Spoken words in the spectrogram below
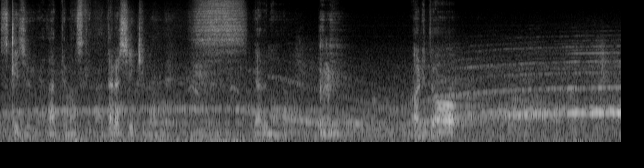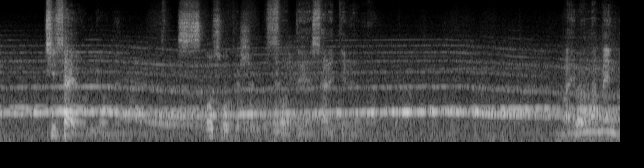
スケジュールに上がってますけど新しい希望でやるのも割と小さい音量んを想定してるよね。で想定されてるんで。まあいろんな面が。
